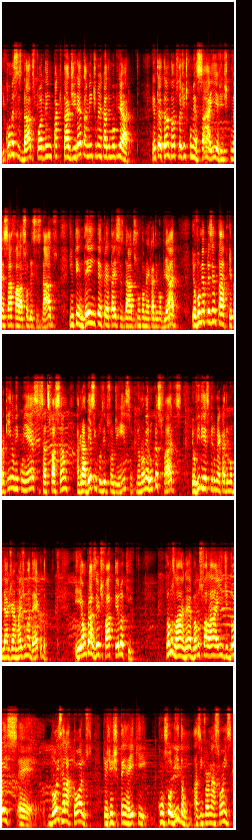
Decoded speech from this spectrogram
e como esses dados podem impactar diretamente o mercado imobiliário. Entretanto, antes da gente começar aí, a gente começar a falar sobre esses dados, entender e interpretar esses dados junto ao mercado imobiliário, eu vou me apresentar, porque para quem não me conhece, satisfação, agradeço inclusive sua audiência. Meu nome é Lucas Fares, eu vivo e respiro o mercado imobiliário já há mais de uma década, e é um prazer de fato tê-lo aqui. Vamos lá, né? Vamos falar aí de dois, é, dois relatórios que a gente tem aí que consolidam as informações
